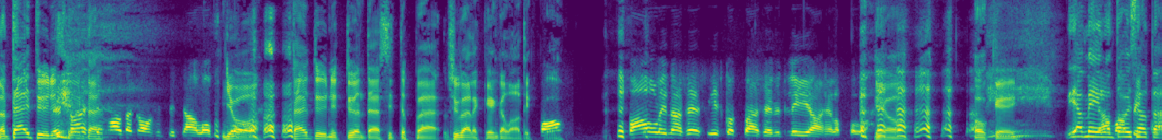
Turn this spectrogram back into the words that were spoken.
No täytyy nyt työntää. valtakausi pitää loppua. Joo, täytyy nyt työntää sitten pää syvälle kenkälaatikkoon. Pa- Pauliina sen siskot pääsee nyt liian helpolla. Joo, okei. Okay. Ja meillä on toisaalta,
